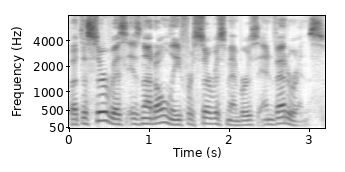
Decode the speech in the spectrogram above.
But the service is not only for service members and veterans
